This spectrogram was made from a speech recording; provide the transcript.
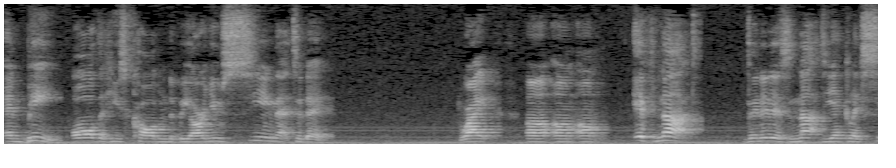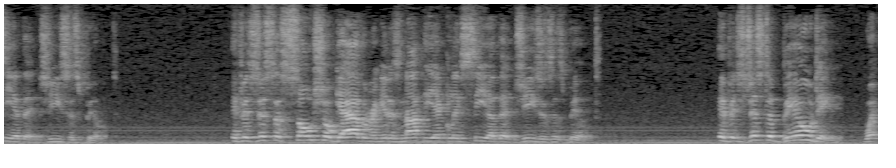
and be all that he's called them to be. Are you seeing that today? Right? Uh, um, um, if not, then it is not the ecclesia that Jesus built. If it's just a social gathering, it is not the ecclesia that Jesus has built if it's just a building where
